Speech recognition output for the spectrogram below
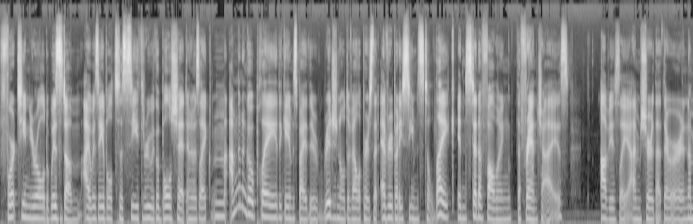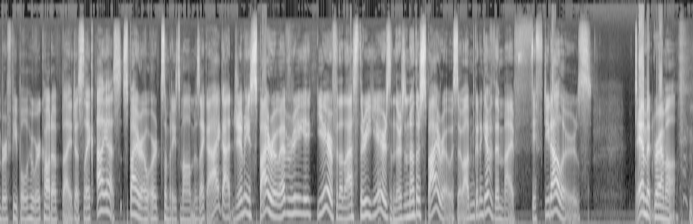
14 year old wisdom, I was able to see through the bullshit and was like, mm, I'm going to go play the games by the original developers that everybody seems to like instead of following the franchise. Obviously, I'm sure that there were a number of people who were caught up by just like, oh, yes, Spyro. Or somebody's mom was like, I got Jimmy Spyro every year for the last three years, and there's another Spyro, so I'm going to give them my $50. Damn it, Grandma.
